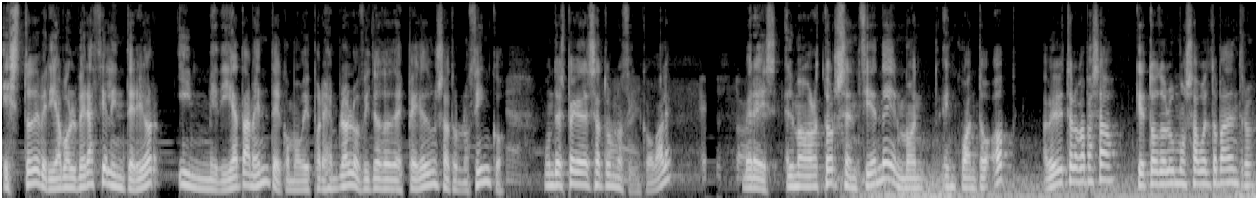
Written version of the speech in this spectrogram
esto debería volver hacia el interior inmediatamente, como veis por ejemplo en los vídeos de despegue de un Saturno 5. Un despegue de Saturno 5, ¿vale? Veréis, el motor se enciende y en, cuanto... ¡Op! ¿Habéis visto lo que ha pasado? Que todo el humo se ha vuelto para adentro.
